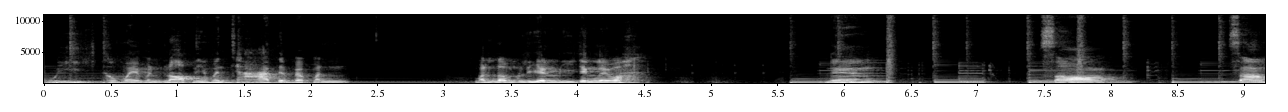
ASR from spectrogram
โอ้ยทำไมมันรอบนี้มันช้า แต่แบบมัน มันลำเลียงดีจังเลยวะหนึ่งสองสาม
